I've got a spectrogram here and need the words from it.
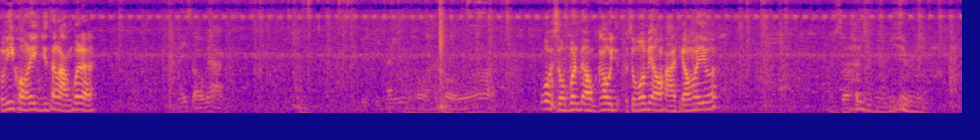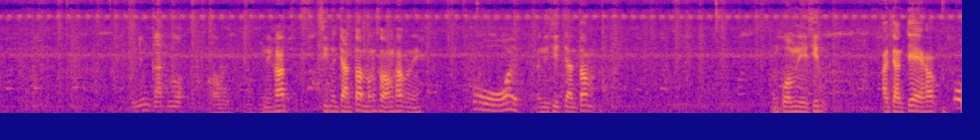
มันมีของอะไรอยู่ทางหลังเพื่อนเหรอในเสาไปหักเด็กติดได้ยังโอ้โหโอ้ยสมบัติไม่เอาเกาสมบัติไม่เอาหาเที่ยวมาอยู่เสาอยู่นี่มันยุ่งกัดงูเอา นี่ครับซีนอาจารย์ต้อมทั้งสองครับอันนี้ โอ้ยอันนี้ชิดอาจารย์ต้อมของผมนี่ชิดอาจารย์แจ้ครับโอ้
